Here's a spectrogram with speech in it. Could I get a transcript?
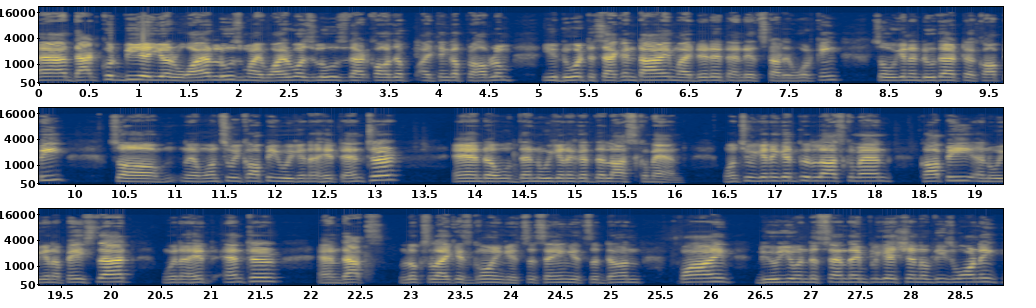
uh, that could be a, your wire loose. My wire was loose. That caused, a, I think, a problem. You do it the second time. I did it and it started working. So we're going to do that uh, copy. So um, once we copy, we're going to hit enter. And uh, then we're going to get the last command. Once we're going to get to the last command, copy, and we're going to paste that. We're going to hit enter. And that's looks like it's going. It's saying it's done fine. Do you understand the implication of these warning?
